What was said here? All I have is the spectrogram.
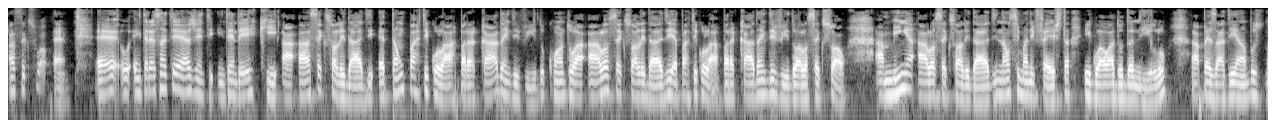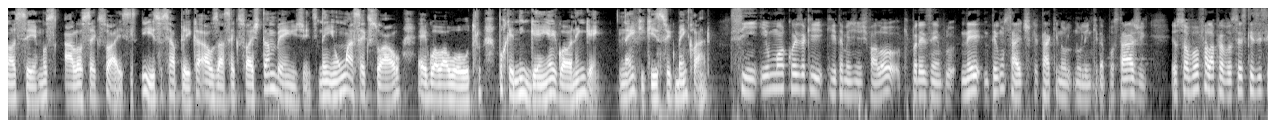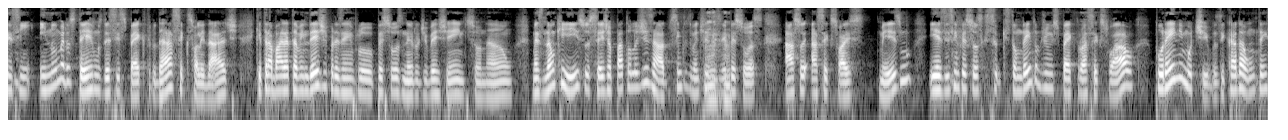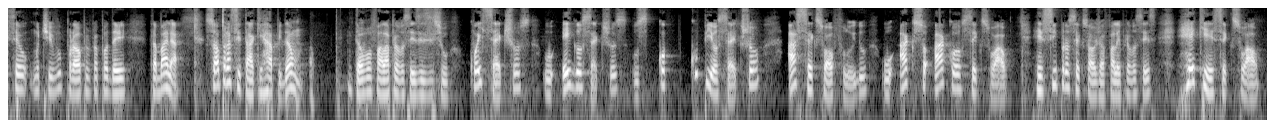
assexual. É. É, interessante é a gente entender que a assexualidade é tão particular para cada indivíduo quanto a alossexualidade é particular para cada indivíduo alossexual. A minha alossexualidade não se manifesta igual à do Danilo, apesar de ambos nós sermos alossexuais. E isso se aplica aos assexuais também, gente. Nenhum assexual é igual ao outro, porque ninguém é igual a ninguém. Né? Que, que isso fique bem claro. Sim, e uma coisa que, que também a gente falou, que por exemplo, ne, tem um site que está aqui no, no, link da postagem, eu só vou falar para vocês que existem sim inúmeros termos desse espectro da sexualidade, que trabalha também desde, por exemplo, pessoas neurodivergentes ou não, mas não que isso seja patologizado, simplesmente existem uhum. pessoas assexuais mesmo, e existem pessoas que, que estão dentro de um espectro assexual por N motivos, e cada um tem seu motivo próprio para poder trabalhar. Só para citar aqui rapidão, então vou falar para vocês, existe o quaisexuals, o egosexuals, os cupiosexual, assexual fluido, o acossexual, reciprosexual, já falei para vocês, requesexual,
